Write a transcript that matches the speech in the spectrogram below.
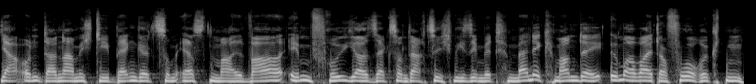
Ja, und da nahm ich die Bengals zum ersten Mal wahr im Frühjahr 86, wie sie mit Manic Monday immer weiter vorrückten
